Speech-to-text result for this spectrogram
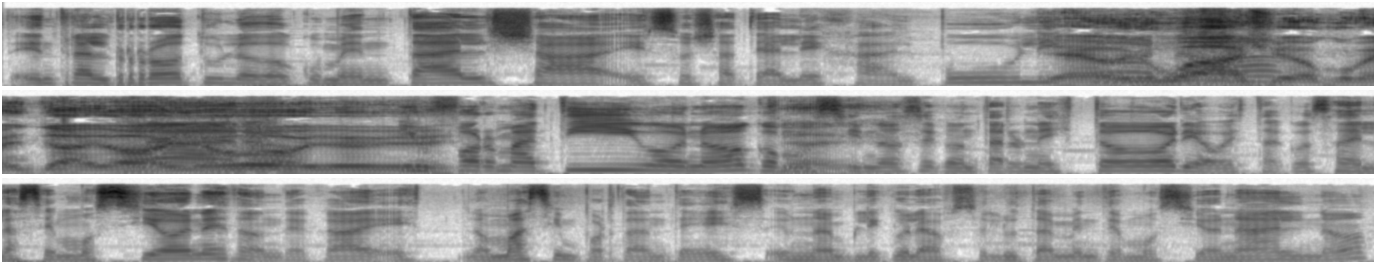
entra el rótulo documental ya eso ya te aleja al público. Ya, ¿no? uruguayo, documental, Claro, ay, ay, ay. informativo, ¿no? Como si no se contara una historia o esta cosa de las emociones, donde acá es, lo más importante es una película absolutamente emocional, ¿no?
